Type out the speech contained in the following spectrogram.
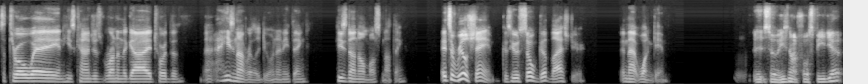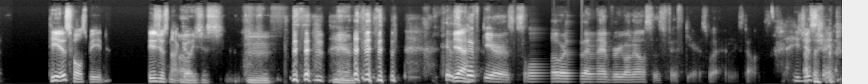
it's a throwaway, and he's kind of just running the guy toward the. uh, He's not really doing anything. He's done almost nothing. It's a real shame because he was so good last year in that one game. So he's not full speed yet? He is full speed. He's just not Oh, good. he's just mm, man. His Yeah. fifth gear is slower than everyone else's fifth gear, is what Henry's telling us. He's That's just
